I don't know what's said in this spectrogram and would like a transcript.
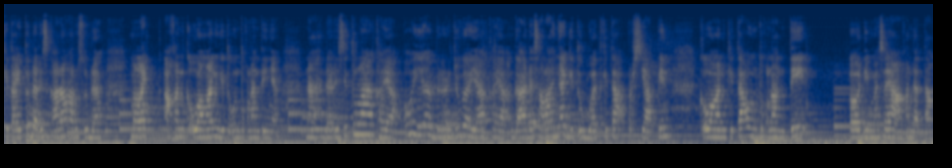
kita itu dari sekarang harus udah melek akan keuangan gitu untuk nantinya. Nah dari situlah kayak oh iya bener juga ya kayak gak ada salahnya gitu buat kita persiapin keuangan kita untuk nanti eh, di masa yang akan datang.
